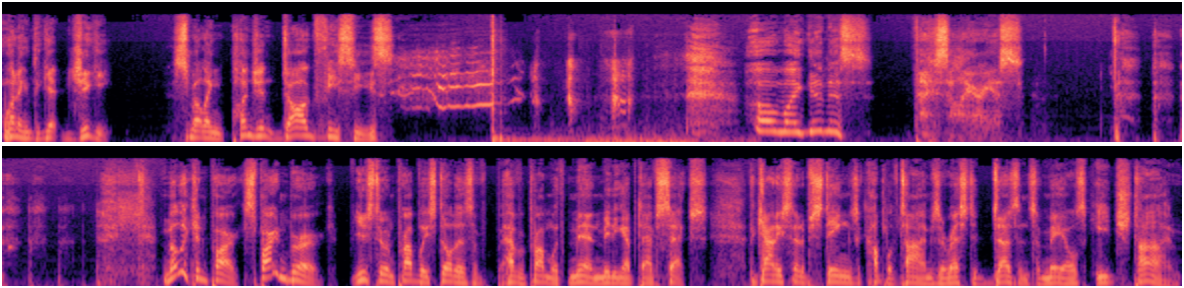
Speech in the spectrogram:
wanting to get jiggy, smelling pungent dog feces. Oh my goodness. That is hilarious. Milliken Park, Spartanburg, used to and probably still does have a problem with men meeting up to have sex. The county set up stings a couple of times arrested dozens of males each time.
